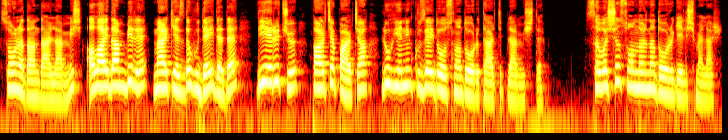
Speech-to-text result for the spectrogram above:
sonradan derlenmiş, alaydan biri merkezde Hudeyde'de, diğer üçü parça parça Luhye'nin kuzeydoğusuna doğru tertiplenmişti. Savaşın sonlarına doğru gelişmeler.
